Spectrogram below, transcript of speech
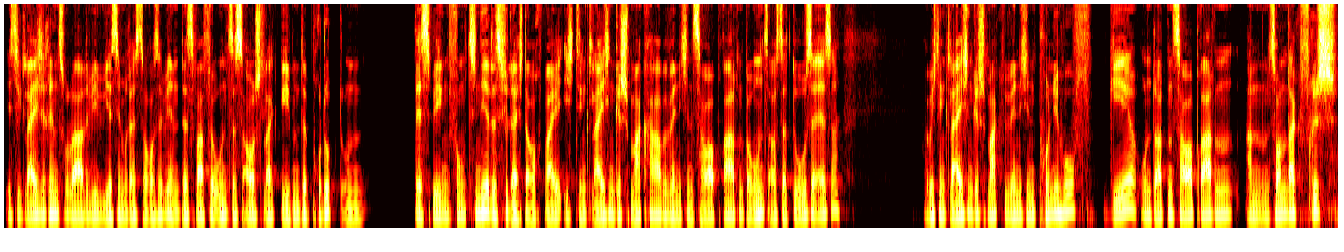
ist die gleiche Rindsroulade, wie wir es im Restaurant servieren. Das war für uns das ausschlaggebende Produkt und deswegen funktioniert es vielleicht auch, weil ich den gleichen Geschmack habe, wenn ich einen Sauerbraten bei uns aus der Dose esse, habe ich den gleichen Geschmack, wie wenn ich in den Ponyhof gehe und dort einen Sauerbraten an einem Sonntag frisch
